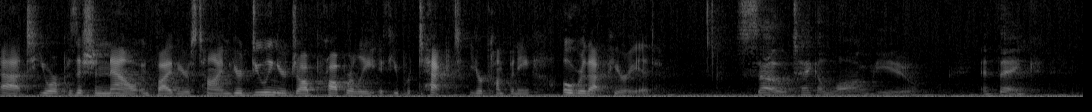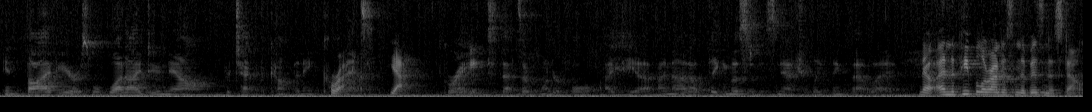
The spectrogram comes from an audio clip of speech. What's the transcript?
at your position now in five years' time, you're doing your job properly if you protect your company over that period. So take a long view and think in five years, will what I do now protect the company? Correct. Yeah. Great. That's a wonderful idea. And I don't think most of us naturally think that way. No, and the people around us in the business don't.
